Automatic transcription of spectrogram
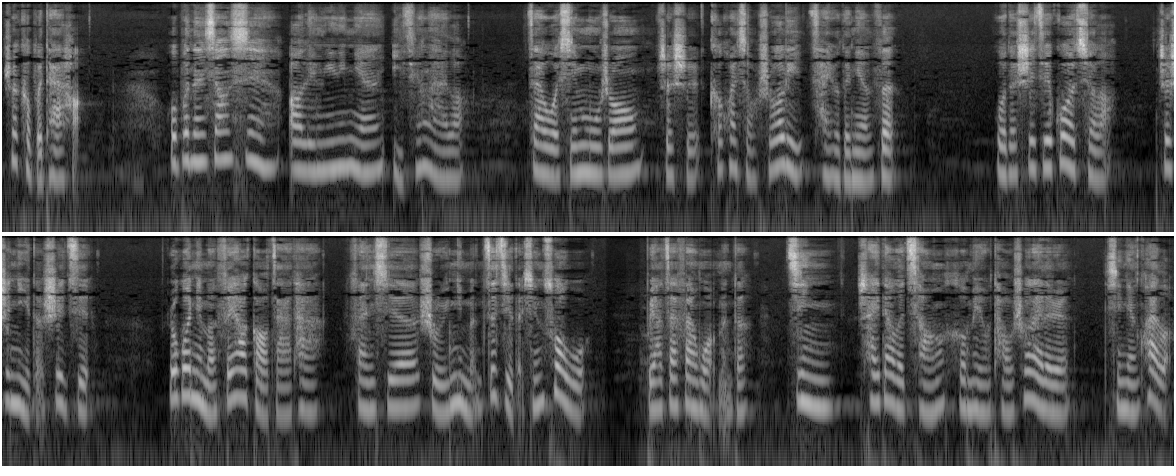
这可不太好。我不能相信2000年已经来了，在我心目中，这是科幻小说里才有的年份。我的世纪过去了，这是你的世纪。如果你们非要搞砸它，犯些属于你们自己的新错误，不要再犯我们的。敬拆掉的墙和没有逃出来的人，新年快乐。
